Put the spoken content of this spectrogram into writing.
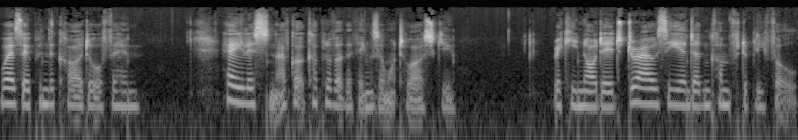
Wes opened the car door for him. Hey, listen, I've got a couple of other things I want to ask you. Ricky nodded, drowsy and uncomfortably full.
